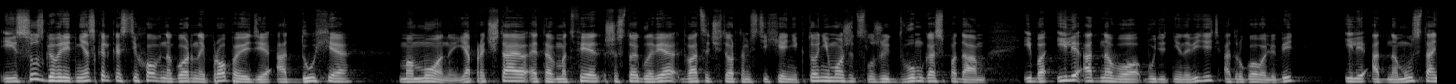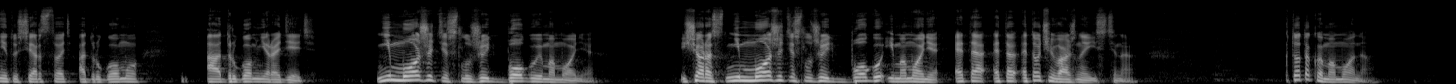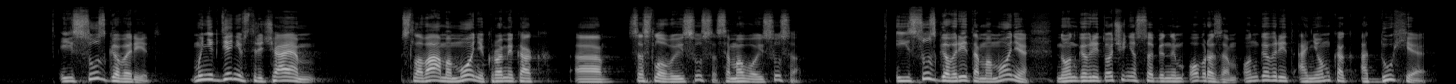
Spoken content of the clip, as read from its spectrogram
Иисус говорит несколько стихов в Нагорной проповеди о духе Мамоны. Я прочитаю это в Матфея 6 главе 24 стихе. «Никто не может служить двум господам, ибо или одного будет ненавидеть, а другого любить, или одному станет усердствовать, а другому, а другом не родить не можете служить Богу и Мамоне. Еще раз, не можете служить Богу и Мамоне. Это, это, это очень важная истина. Кто такой Мамона? Иисус говорит, мы нигде не встречаем слова о Мамоне, кроме как э, со слова Иисуса, самого Иисуса. Иисус говорит о Мамоне, но Он говорит очень особенным образом. Он говорит о нем как о духе,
